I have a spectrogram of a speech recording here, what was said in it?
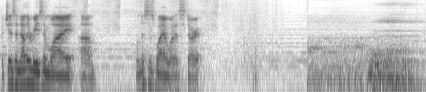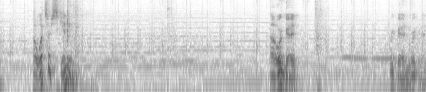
which is another reason why. Um, well, this is why I want to start Oh, what's our skinning? Oh, we're good. We're good, we're good.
